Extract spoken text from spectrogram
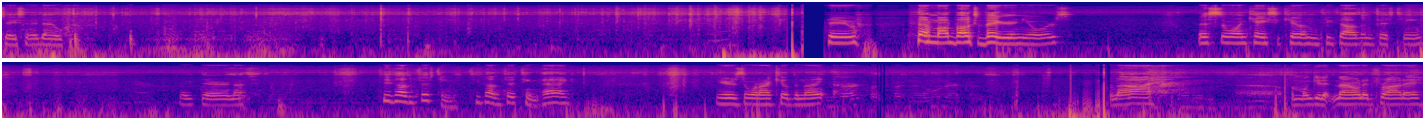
Chasing a doe. Two. My buck's bigger than yours. This is the one Casey killed in 2015. Right there, and that's 2015. 2015 tag. Here's the one I killed tonight. Nah. I'm gonna get it mounted Friday.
